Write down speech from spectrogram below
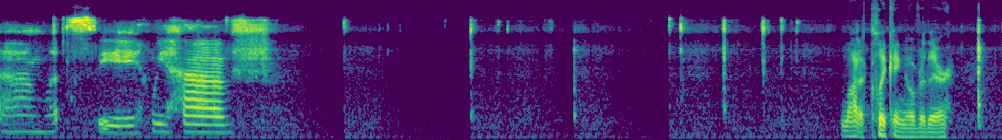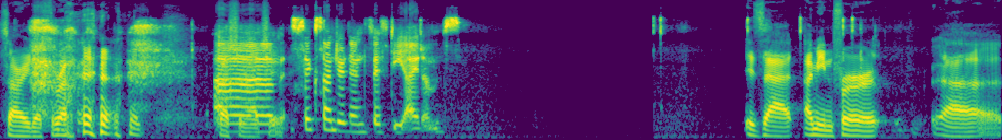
Um, let's see. We have. A lot of clicking over there. Sorry to throw question at you. Um, 650 items is that i mean for uh,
